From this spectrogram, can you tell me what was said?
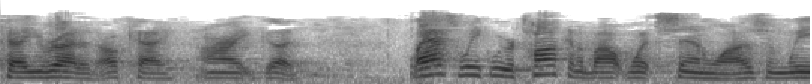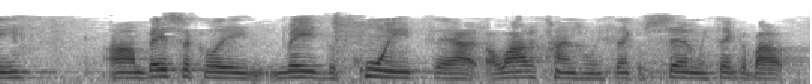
Okay, you read it. Okay. All right, good. Last week we were talking about what sin was, and we um, basically made the point that a lot of times when we think of sin, we think about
